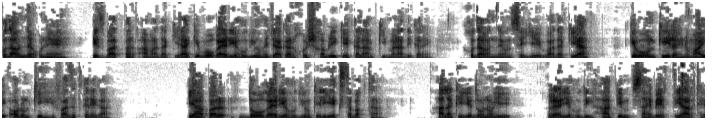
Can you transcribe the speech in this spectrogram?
خدا نے انہیں اس بات پر آمادہ کیا کہ وہ غیر یہودیوں میں جا کر خوشخبری کے کلام کی منادی کریں۔ خداوند نے ان سے یہ وعدہ کیا کہ وہ ان کی رہنمائی اور ان کی حفاظت کرے گا۔ یہاں پر دو غیر یہودیوں کے لیے ایک سبق تھا۔ حالانکہ یہ دونوں ہی غیر یہودی حاکم صاحب اختیار تھے۔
